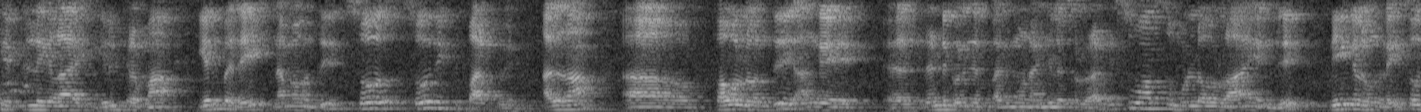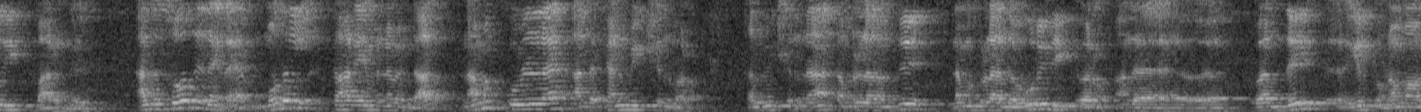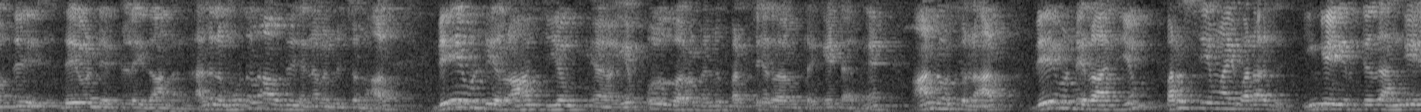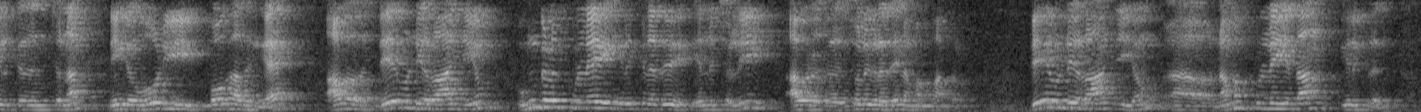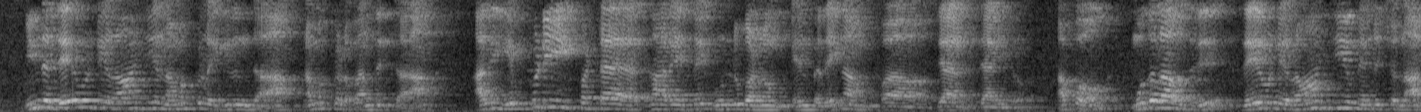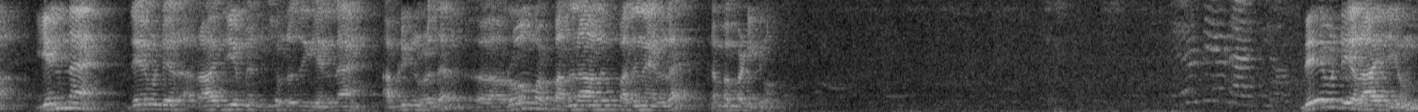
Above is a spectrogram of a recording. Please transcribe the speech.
பிள்ளைகளாய் இருக்கிறோமா என்பதை நம்ம வந்து சோ சோதித்து பார்க்க வேண்டும். அதுதான் பவுல் வந்து அங்கே ரெண்டு குறைந்த பதிமூணு அஞ்சில் சொல்கிறார் விசுவாசம் உள்ளவர்களா என்று நீங்கள் உங்களை சோதித்து பாருங்கள். அந்த சோதனையில் முதல் காரியம் என்னவென்றால் நமக்குள்ள அந்த கன்விக்ஷன் வரும். கன்விக்ஷன்னா தமிழில் வந்து நமக்குள்ள அந்த உறுதி வரும். அந்த வந்து இருக்கும். நம்ம வந்து தேவனுடைய பிள்ளை தான் அதில் முதலாவது என்னவென்று சொன்னால் தேவனுடைய ராஜ்யம் எப்போது எப்பொழுது வரும் என்று பரிசெயர்கிட்ட கேட்டாங்க ஆண்டவர் சொன்னார் தேவனுடைய ராஜ்யம் பரஸ்யமாய் வராது. இங்கே இருக்குது அங்கே இருக்குதுன்னு சொன்னால் நீங்கள் ஓடி போகாதுங்க. அவர் தேவனுடைய ராஜ்யம் உங்களுக்குள்ளே இருக்கிறது என்று சொல்லி அவர் சொல்லுகிறதை நம்ம பார்க்குறோம். தேவனுடைய ராஜ்யம் நமக்குள்ளேயே தான் இருக்கிறது. இந்த தேவனுடைய ராஜ்யம் நமக்குள்ள இருந்தா நமக்குள்ள வந்துட்டா அது எப்படிப்பட்ட காரியத்தை உண்டு பண்ணும் என்பதை நாம் தியானிக்கிறோம். அப்போ முதலாவது தேவனுடைய ராஜ்யம் என்று சொன்னால் என்ன? தேவனுடைய ராஜ்யம் என்று சொல்றது என்ன? அப்படின்றத ரோமர் பதினாலு பதினேழுல நம்ம படிக்கிறோம் தேவனுடைய ராஜ்யம்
